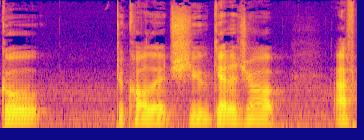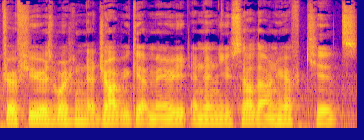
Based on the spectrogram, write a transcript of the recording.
go to college you get a job. After a few years working that job you get married and then you settle down you have kids.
